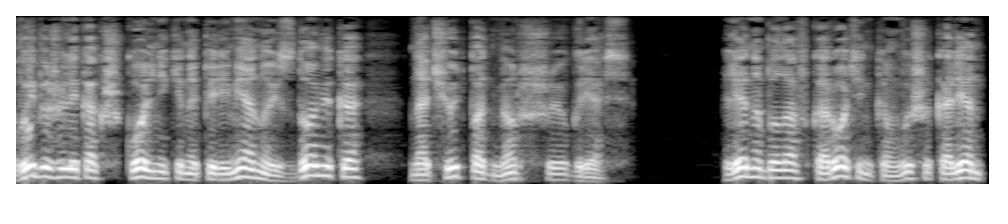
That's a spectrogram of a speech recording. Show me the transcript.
выбежали, как школьники, на перемену из домика на чуть подмерзшую грязь. Лена была в коротеньком, выше колен,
